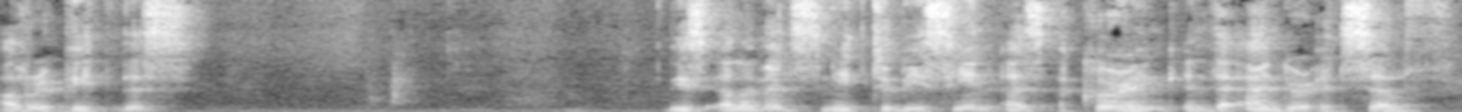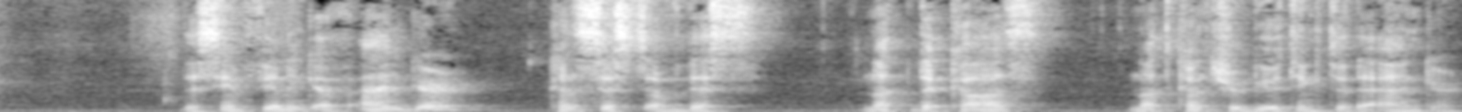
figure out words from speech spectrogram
I'll repeat this. These elements need to be seen as occurring in the anger itself the same feeling of anger consists of this, not the cause, not contributing to the anger.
